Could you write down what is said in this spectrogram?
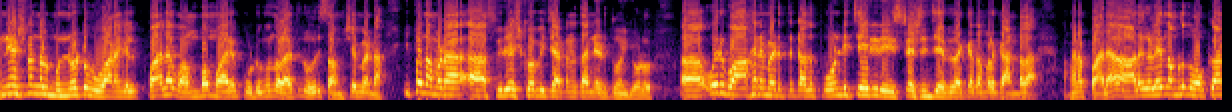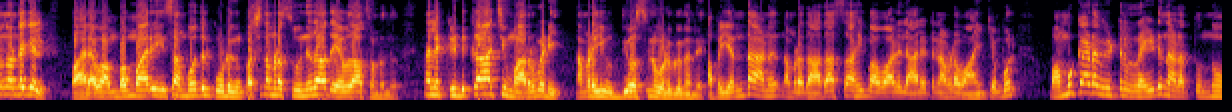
അന്വേഷണങ്ങൾ മുന്നോട്ട് പോവുകയാണെങ്കിൽ പല വമ്പന്മാരും കുടുങ്ങുന്ന കാര്യത്തിൽ ഒരു സംശയം വേണ്ട. ഇപ്പം നമ്മുടെ സുരേഷ് ഗോപി ചേട്ടനെ തന്നെ എടുത്തു നോക്കിക്കോളൂ. ഒരു വാഹനം എടുത്തിട്ട് അത് പോണ്ടിച്ചേരി രജിസ്ട്രേഷൻ ചെയ്തതൊക്കെ നമ്മൾ കണ്ടതാണ് അങ്ങനെ പല ആളുകളെയും നമ്മൾ നോക്കുകയാണെന്നുണ്ടെങ്കിൽ പല വമ്പന്മാരും ഈ സംഭവത്തിൽ കുടുങ്ങും. പക്ഷെ നമ്മുടെ സുനിത ദേവദാസ് ഉണ്ടല്ലോ. നല്ല കിടുക്കാച്ചി മറുപടി നമ്മുടെ ഈ ഉദ്യോഗസ്ഥന് കൊടുക്കുന്നുണ്ട്. അപ്പൊ എന്താണ് നമ്മുടെ ദാദാസാഹിബ് അവാർഡ് ലാലേട്ടൻ അവിടെ വാങ്ങിക്കുമ്പോൾ മമ്മൂക്കയുടെ വീട്ടിൽ റെയ്ഡ് നടത്തുന്നു.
